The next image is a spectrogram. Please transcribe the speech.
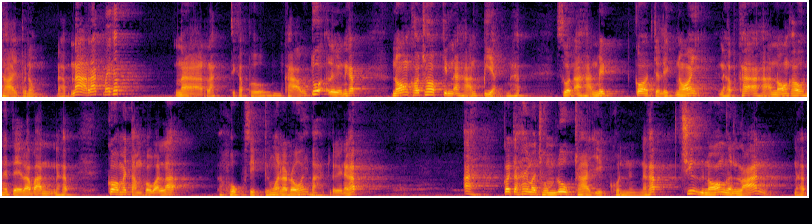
ชายพนมนะครับ น่ารักไหมครับ น่ารักสิครับผมขาวจั๊วเลยนะครับ น้องเขาชอบกินอาหารเปียกนะครับ ส่วนอาหารเม็ดก็จะเล็กน้อยนะครับ ค่าอาหารน้องเขาในแต่ละวันนะครับ ก็ไม่ต่ำกว่าวันละ 60 ถึงวันละร้อยบาทเลยนะครับอะ ก็จะให้มาชมลูกชายอีกคนหนึ่งนะครับ ชื่อน้องเงินล้านนะครับ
